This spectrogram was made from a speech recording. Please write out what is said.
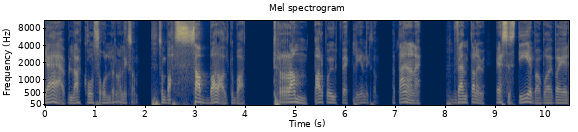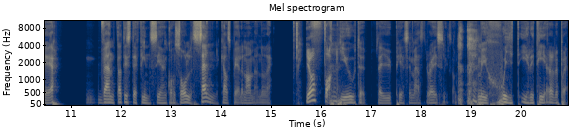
jävla konsolerna liksom. Som bara sabbar allt och bara trampar på utvecklingen. Liksom. Att nej, nej, nej. Vänta nu. SSD, bara, vad, vad är det? Vänta tills det finns i en konsol. Sen kan spelen använda det. Ja. Fuck you, typ. Säger ju PC Master Race. Liksom. De är ju skitirriterade på det.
